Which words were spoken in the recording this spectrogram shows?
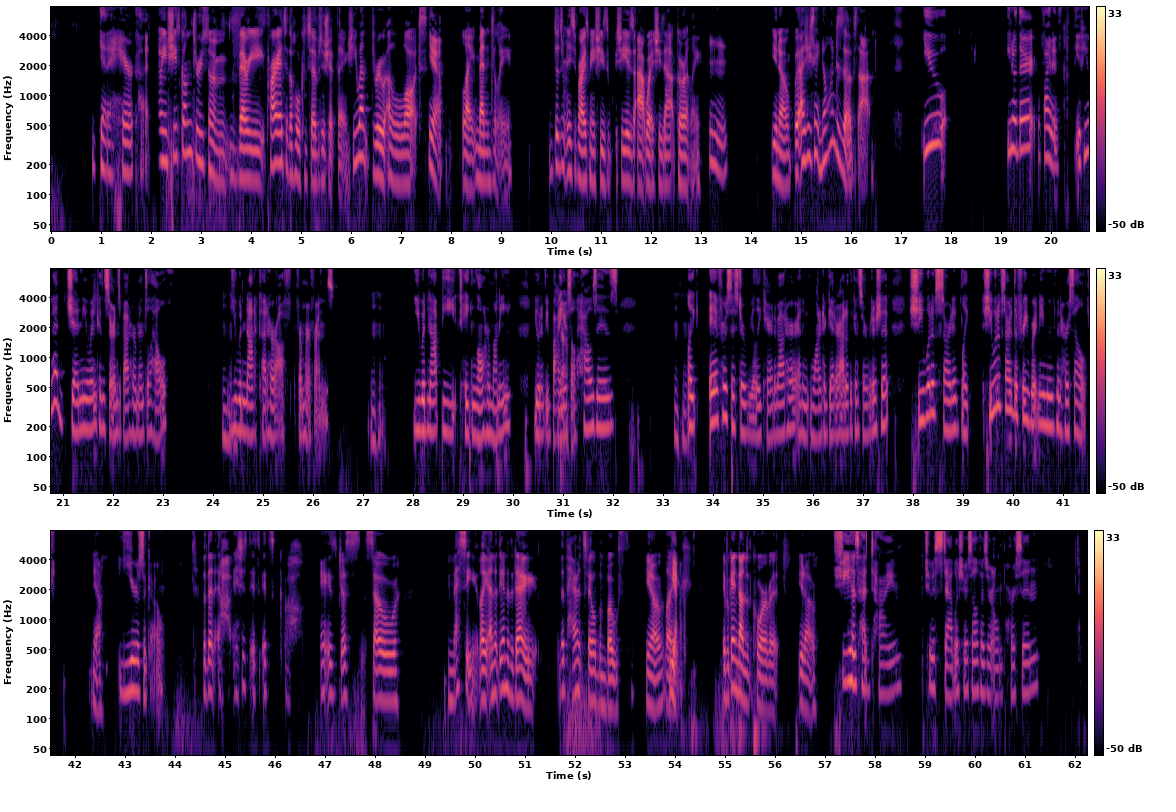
get a haircut. I mean, she's gone through some very prior to the whole conservatorship thing. She went through a lot, Yeah. like mentally. Doesn't really surprise me. She's she is at where she's at currently. hmm You know, but as you say, no one deserves that. you you know they're fine if if you had genuine concerns about her mental health Mhm. you would not cut her off from her friends Mhm. you would not be taking all her money you wouldn't be buying No. yourself houses Mhm. like if her sister really cared about her and wanted to get her out of the conservatorship she would have started like she would have started the free Britney movement herself Yeah. years ago but then it's just it's it's it is just so messy like and at the end of the day the parents failed them both you know like Yeah. if we're getting down to the core of it you know she has had time to establish herself as her own person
